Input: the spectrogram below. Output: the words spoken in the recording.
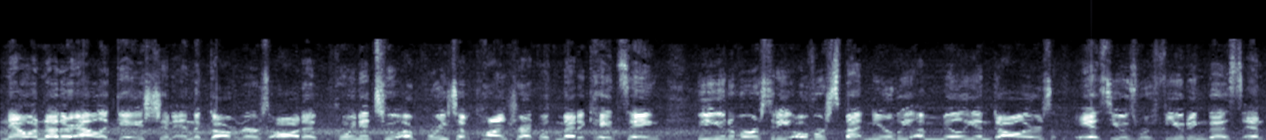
Now, another allegation in the governor's audit pointed to a breach of contract with Medicaid, saying the university overspent nearly a million dollars. ASU is refuting this, and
